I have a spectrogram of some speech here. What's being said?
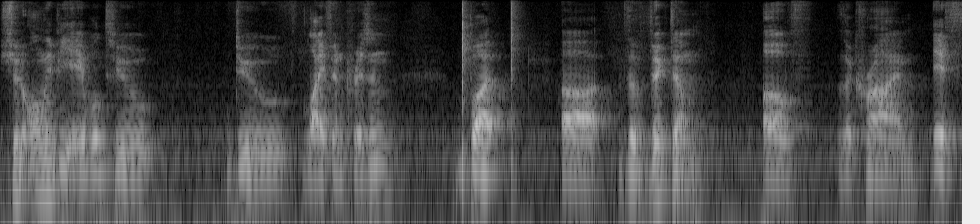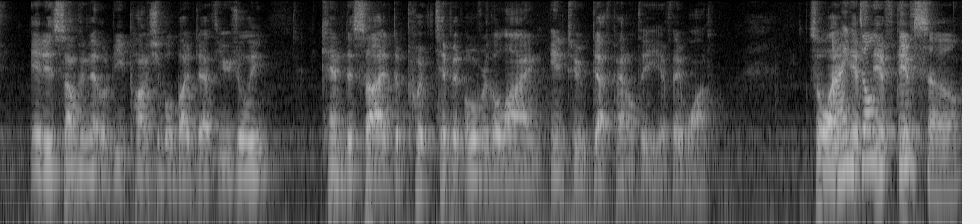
should only be able to do life in prison, but uh, the victim of the crime, if it is something that would be punishable by death usually, can decide to put tip it over the line into death penalty if they want. So like I if don't if think if, so.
